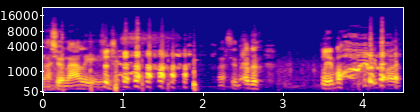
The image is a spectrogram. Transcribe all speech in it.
Nasionalis. Nasion aduh. Klip on.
